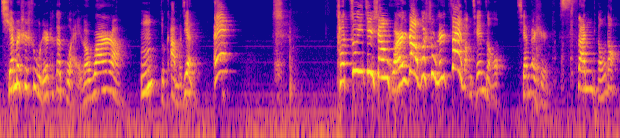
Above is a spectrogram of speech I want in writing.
前面是树林，他该拐个弯儿啊，嗯，就看不见了。哎，他追进山环，绕过树林，再往前走，前面是三条道，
